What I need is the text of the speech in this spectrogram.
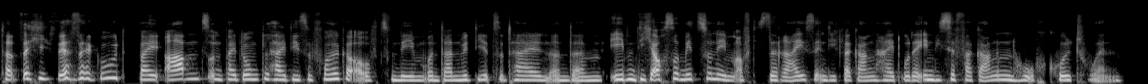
tatsächlich sehr, sehr gut, bei abends und bei Dunkelheit diese Folge aufzunehmen und dann mit dir zu teilen und ähm, eben dich auch so mitzunehmen auf diese Reise in die Vergangenheit oder in diese vergangenen Hochkulturen.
